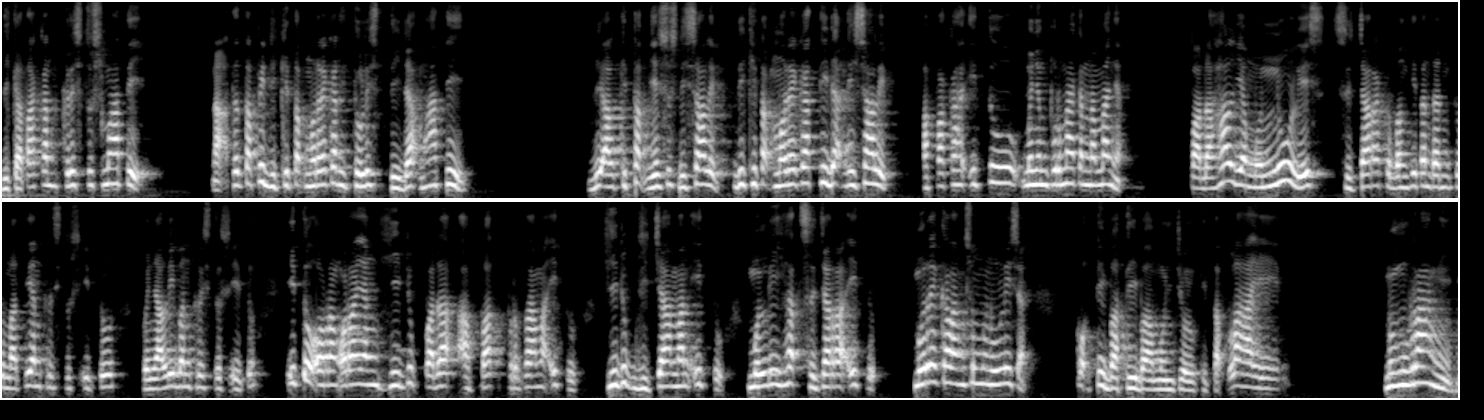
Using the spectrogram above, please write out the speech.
dikatakan Kristus mati. Nah, tetapi di kitab mereka ditulis tidak mati. Di Alkitab Yesus disalib, di kitab mereka tidak disalib. Apakah itu menyempurnakan namanya? Padahal yang menulis secara kebangkitan dan kematian Kristus itu, penyaliban Kristus itu, itu orang-orang yang hidup pada abad pertama itu, hidup di zaman itu, melihat sejarah itu. Mereka langsung menulisnya. Kok tiba-tiba muncul kitab lain? Mengurangi,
